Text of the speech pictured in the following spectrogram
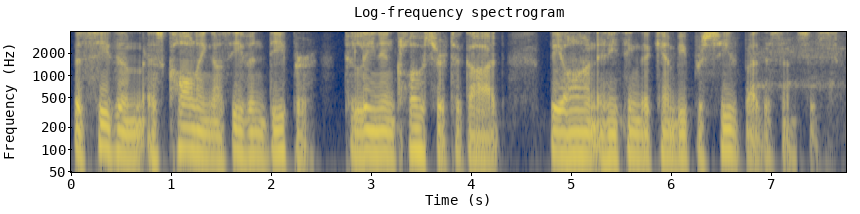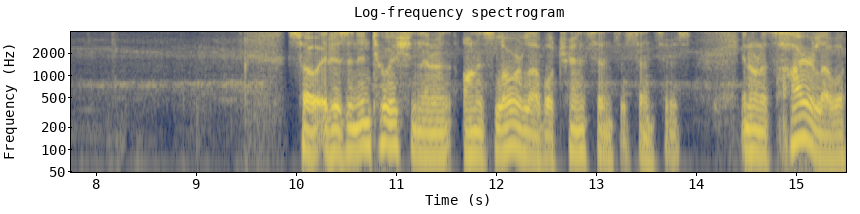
but see them as calling us even deeper to lean in closer to God beyond anything that can be perceived by the senses. So it is an intuition that on its lower level transcends the senses, and on its higher level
